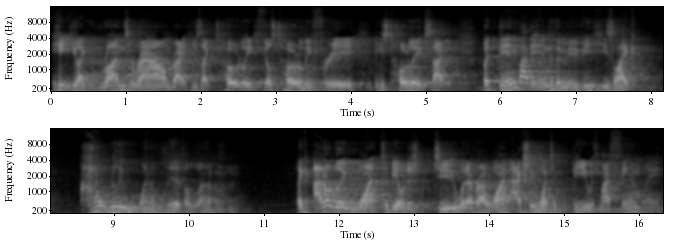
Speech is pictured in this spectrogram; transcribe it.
He, he like runs around, right? He's like totally, feels totally free. He's totally excited. But then by the end of the movie, he's like, I don't really want to live alone. Like, I don't really want to be able to just do whatever I want. I actually want to be with my family.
